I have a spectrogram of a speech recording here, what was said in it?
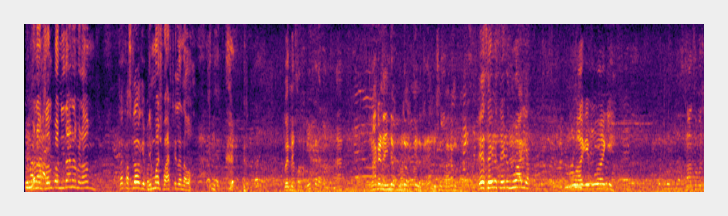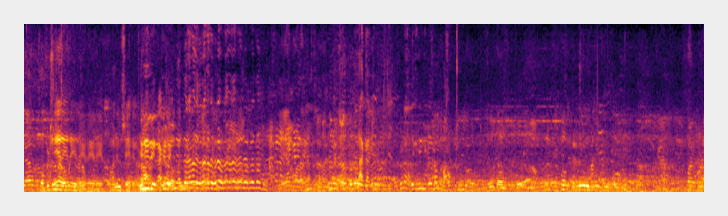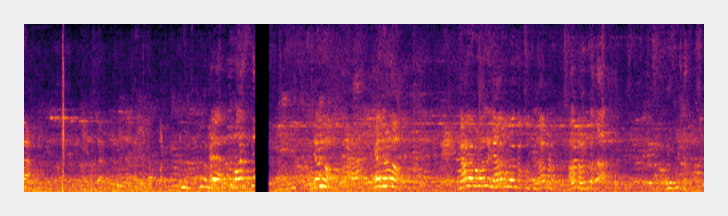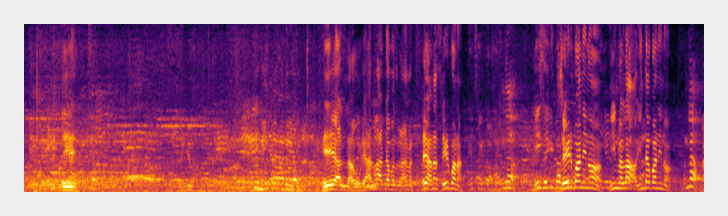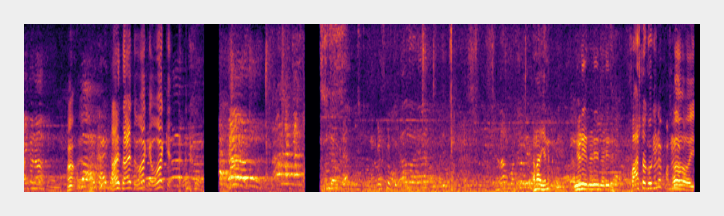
Madam ಸ್ವಲ್ಪ ನಿಧಾನ madam ನಿಮ್ಮ ಫಾಸ್ಟ್ ಇಲ್ಲ ನಾವು. ಬನ್ನಿ. ಏ ಸೈಡ್ ಸೈಡ್ ಮೂವ್ ಆಗಿ. ಮೂವ್ ಆಗಿ ಮೂವ್ ಆಗಿ. ಒಂದ್ ನಿಮಿಷ ಇರಿ. ಏನ್ ಮಾಡೋದು? ಏ, ಅಲ್ಲ ಅವ್ರು ಎಲ್ಲ ಅಡ್ಡ ಬಂದ್ರು. ನಾನು ಏ, ಅಣ್ಣ, ಸೈಡ್ ಬಾಣ ಸೈಡ್ ಬಾ ನೀನು. ನೀನು ಅಲ್ಲ ಹಿಂದೆ ಬಾ ನೀನು. ಹಾಂ, ಆಯ್ತು ಆಯ್ತು, ಓಕೆ ಓಕೆ. ಅಣ್ಣ ಏನಕ್ಕೆ ನಡೀರಿ ನಡೀರಿ ನಡೀರಿ. ಫಾಸ್ಟಾಗಿ ಹೋಗಿ.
